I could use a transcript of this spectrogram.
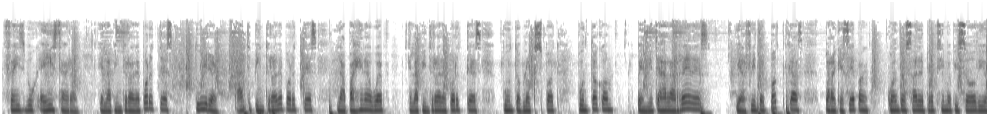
Facebook e Instagram en la Pintura Deportes, Twitter at Pintura Deportes, la página web en la pintura deportes.blogspot.com, pendientes a las redes y al feed del podcast para que sepan cuándo sale el próximo episodio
